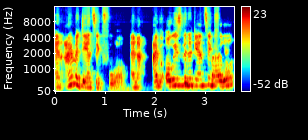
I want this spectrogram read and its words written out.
and I'm a dancing fool and I've always been a dancing fool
